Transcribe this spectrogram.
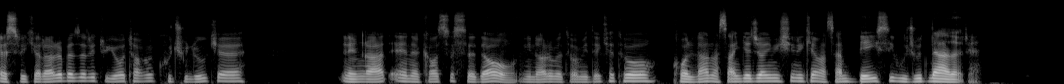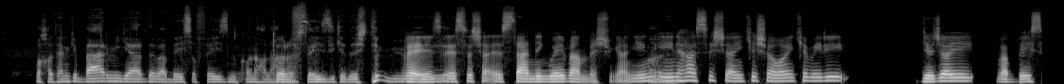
اسپیکرها رو بذاری توی اتاق کوچولو که اینقدر انعکاس صدا و اینا رو به تو میده که تو کلا مثلا یه جایی میشینی که مثلا بیسی وجود نداره به خاطر اینکه بر میگرده و bass و phase می‌کنه حالا درسته. phase ی که داشتیم می‌بینی. اسمش standing wave هم بهش میگن این آره. این هستش یعنی که شما این که میری یه جایی و bass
